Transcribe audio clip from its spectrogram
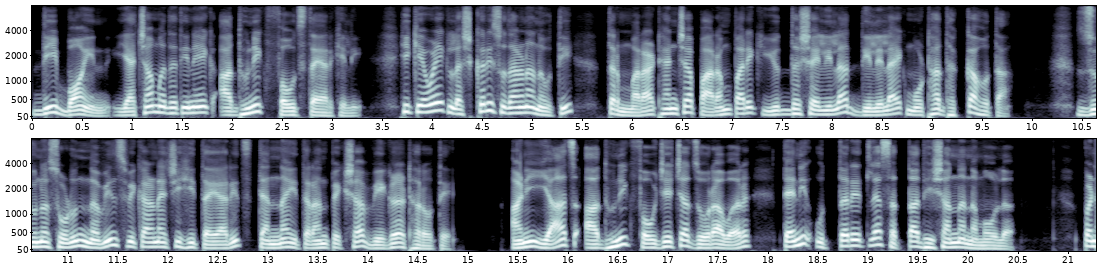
दी बॉइन याच्या मदतीने एक आधुनिक फौज तयार केली. ही केवळ एक लष्करी सुधारणा नव्हती तर मराठ्यांच्या पारंपरिक युद्धशैलीला दिलेला एक मोठा धक्का होता. जुनं सोडून नवीन स्वीकारण्याची ही तयारीच त्यांना इतरांपेक्षा वेगळं ठरवते. आणि याच आधुनिक फौजेच्या जोरावर त्यांनी उत्तरेतल्या सत्ताधीशांना नमवलं. पण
